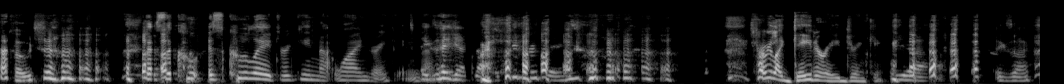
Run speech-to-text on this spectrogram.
a coach. That's the cool. Is Kool Aid drinking, not wine drinking? Yeah, exactly. Two different things. it's probably like Gatorade drinking. yeah, exactly.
